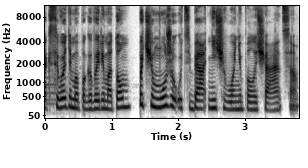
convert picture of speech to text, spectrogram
Итак, сегодня мы поговорим о том, почему же у тебя ничего не получается.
